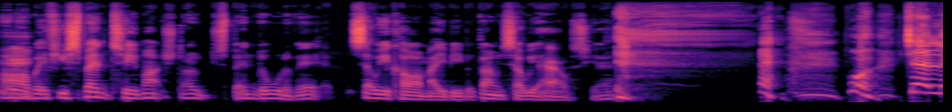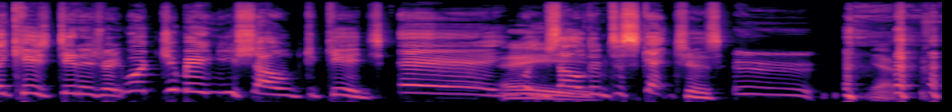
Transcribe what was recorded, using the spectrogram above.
Oh, but if you spent too much, don't spend all of it. Sell your car maybe, but don't sell your house. Yeah. what? Tell the kids dinner's ready. What do you mean you sold to kids? Hey, what, you sold them to sketchers? Yeah.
